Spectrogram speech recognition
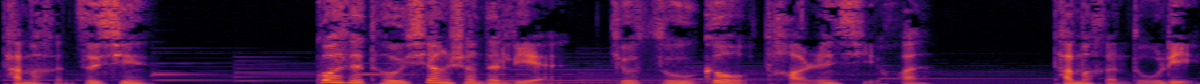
他们很自信，挂在头像上的脸就足够讨人喜欢。他们很独立，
